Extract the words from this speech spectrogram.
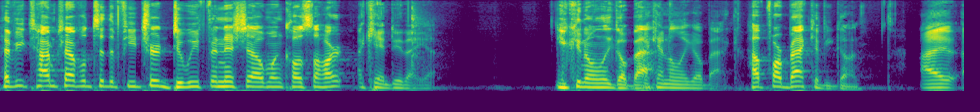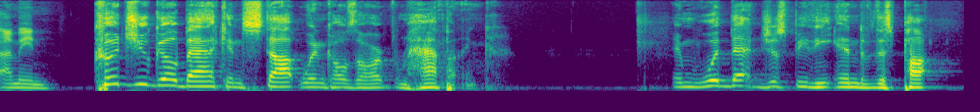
Have you time traveled to the future? Do we finish uh, When Calls the Heart? I can't do that yet. You can only go back. I can only go back. How far back have you gone? I, I mean, Could you go back and stop When Calls the Heart from happening? And would that just be the end of this pop?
